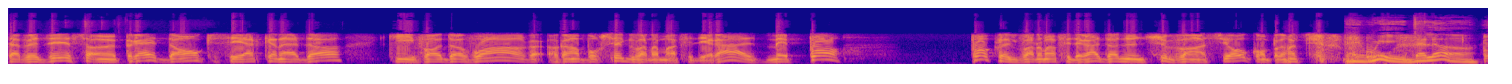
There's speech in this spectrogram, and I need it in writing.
ça veut dire ça, un prêt, donc c'est Air Canada qui va devoir rembourser le gouvernement fédéral, mais pas pas que le gouvernement fédéral donne une subvention, comprends-tu? Ben oui, ben là, Pas-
